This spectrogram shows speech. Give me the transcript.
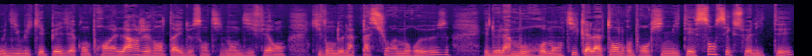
nous dit Wikipédia, comprend un large éventail de sentiments différents qui vont de la passion amoureuse et de l'amour romantique à la tendre proximité sans sexualité,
